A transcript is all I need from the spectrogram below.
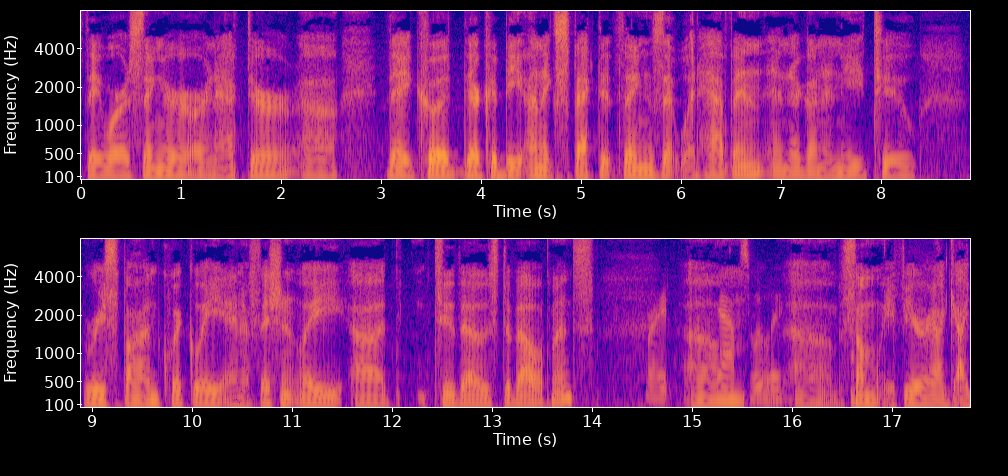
if they were a singer or an actor. Uh, they could there could be unexpected things that would happen, and they're going to need to respond quickly and efficiently uh, to those developments. Right. Um, yeah, absolutely. Uh, some, if you're, I,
